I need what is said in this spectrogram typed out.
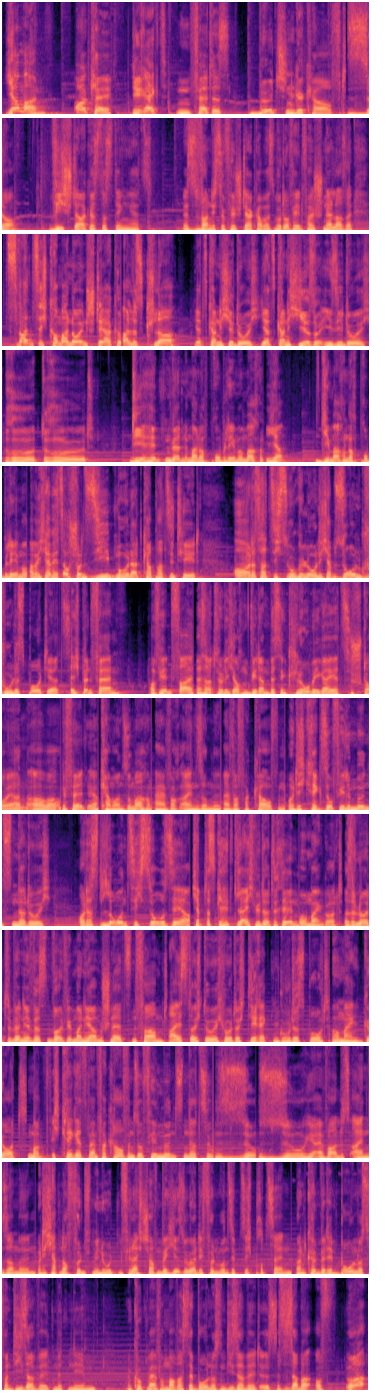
Ja, Mann. Okay. Direkt ein fettes Bötchen gekauft. So. Wie stark ist das Ding jetzt? Es war nicht so viel stärker, aber es wird auf jeden Fall schneller sein. 20,9 Stärke. Alles klar. Jetzt kann ich hier durch. Jetzt kann ich hier so easy durch. Drüt, drüt. Die hier hinten werden immer noch Probleme machen. Ja, die machen noch Probleme. Aber ich habe jetzt auch schon 700 Kapazität. Oh, das hat sich so gelohnt. Ich habe so ein cooles Boot jetzt. Ich bin Fan. Auf jeden Fall. Das ist natürlich auch wieder ein bisschen klobiger jetzt zu steuern, aber gefällt mir. Kann man so machen. Einfach einsammeln, einfach verkaufen. Und ich krieg so viele Münzen dadurch. Oh, das lohnt sich so sehr. Ich habe das Geld gleich wieder drin. Oh mein Gott. Also Leute, wenn ihr wissen wollt, wie man hier am schnellsten farmt, reißt euch durch, holt euch direkt ein gutes Boot. Oh mein Gott. Guck mal, ich kriege jetzt beim Verkaufen so viel Münzen dazu. So, so, hier einfach alles einsammeln. Und ich habe noch fünf Minuten. Vielleicht schaffen wir hier sogar die 75%. Dann können wir den Bonus von dieser Welt mitnehmen. Dann gucken wir einfach mal, was der Bonus in dieser Welt ist. Das ist aber auf... Oh!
